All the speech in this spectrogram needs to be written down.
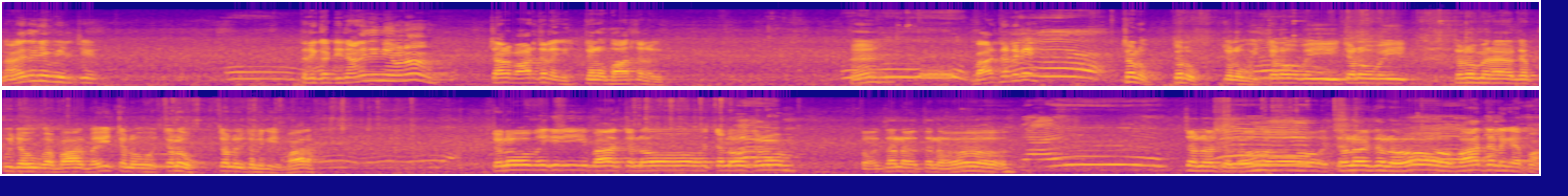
ਨਹੀਂ ਵੀਲ ਚ ਤੇਰੀ ਗੱਡੀ ਲੰਘਦੀ ਨਹੀਂ ਹੁਣ? ਚੱਲ ਬਾਹਰ ਚਲੇ ਗਏ। ਚਲੋ ਬਾਹਰ ਚਲੇ ਗਏ। ਹੈਂ? ਬਾਹਰ ਚਲੇ ਗਏ? ਚਲੋ ਚਲੋ ਚਲੋ ਬਈ ਚਲੋ ਬਈ ਚਲੋ ਬਈ। ਚਲੋ ਮੇਰਾ ਜੱਪੂ ਜਾਊਗਾ ਬਾਹਰ ਬਈ। ਚਲੋ ਚਲੋ ਚਲੋ ਚਲ ਗਈ ਬਾਹਰ। ਚਲੋ ਬਈ, ਬਾਹਰ ਚਲੋ ਚਲੋ ਚਲੋ। ਚਲੋ ਚਲੋ। ਚਲੋ ਚਲੋ ਚਲੋ ਚਲੋ, ਬਾਹਰ ਚਲੇ ਗਏ ਆਪਾਂ।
